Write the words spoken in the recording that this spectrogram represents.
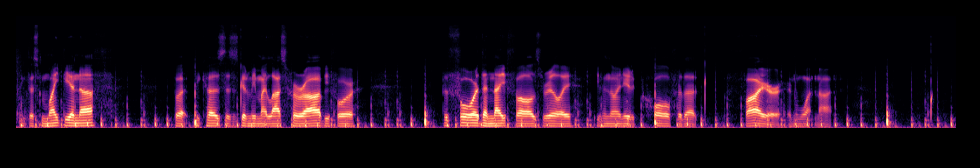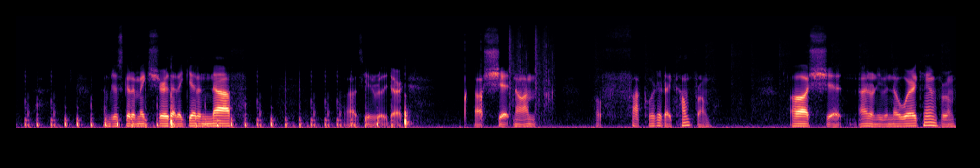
think this might be enough. But because this is going to be my last hurrah before before the night falls, really, even though I need a coal for that fire and whatnot. I'm just going to make sure that I get enough. Oh, it's getting really dark. Oh, shit. No, I'm... Oh, fuck. Where did I come from? Oh, shit. I don't even know where I came from.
